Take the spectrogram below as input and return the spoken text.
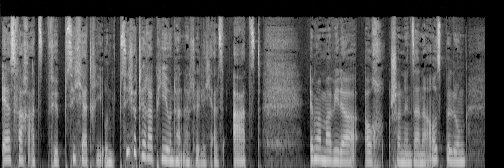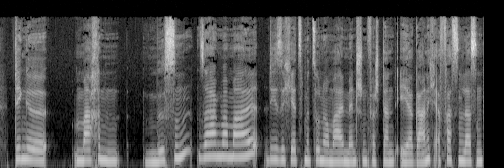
Er ist Facharzt für Psychiatrie und Psychotherapie und hat natürlich als Arzt immer mal wieder auch schon in seiner Ausbildung Dinge machen müssen, sagen wir mal, die sich jetzt mit so normalem Menschenverstand eher gar nicht erfassen lassen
